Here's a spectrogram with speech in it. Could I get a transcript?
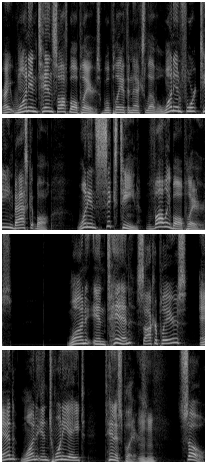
Right? One in 10 softball players will play at the next level, one in 14 basketball, one in 16 volleyball players, one in 10 soccer players, and one in 28 tennis players. Mm-hmm. So,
